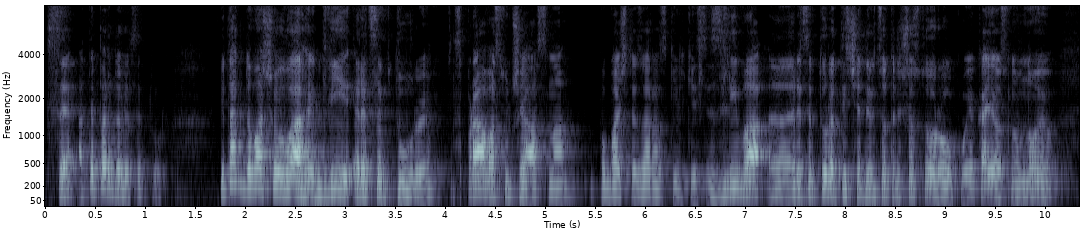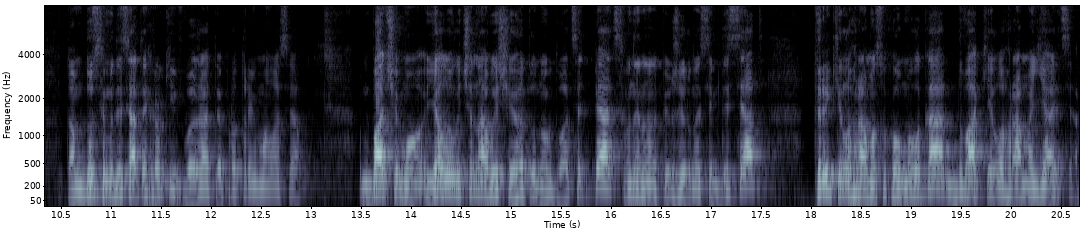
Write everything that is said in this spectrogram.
Все. А тепер до рецептур. І так, до вашої уваги, дві рецептури. Справа сучасна. Побачите зараз кількість. Зліва е, рецептура 1936 року, яка є основною там до 70-х років, вважайте, протрималася. Бачимо, яловичина вищий гатунок 25, свинина напівжирна 70, 3 кг сухого молока, 2 кг яйця.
